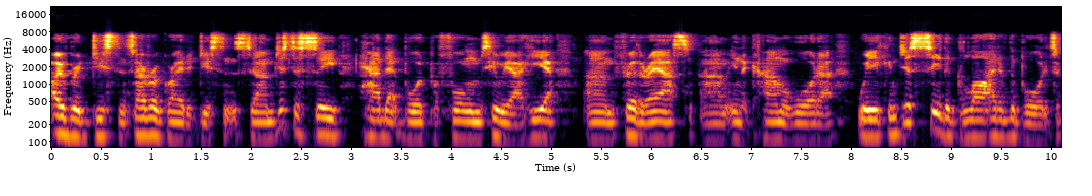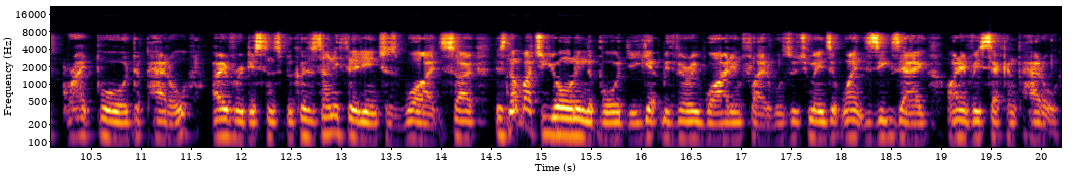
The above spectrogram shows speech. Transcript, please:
over a distance, over a greater distance, um, just to see how that board performs. Here we are here, um, further out um, in the calmer water, where you can just see the glide of the board. It's a great board to paddle over a distance because it's only 30 inches wide. So there's not much yaw in the board you get with very wide inflatables, which means it won't zigzag on every second paddle.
